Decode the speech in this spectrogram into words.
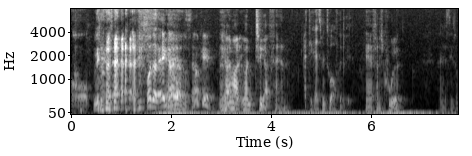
Oh. Und dann, ey, geil. Ja, das- Ja, okay. Ich war immer, immer ein Tigger-Fan. Der Tiger ist mir zu aufgedreht. Ja, fand ich cool. Ja, ist nicht so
